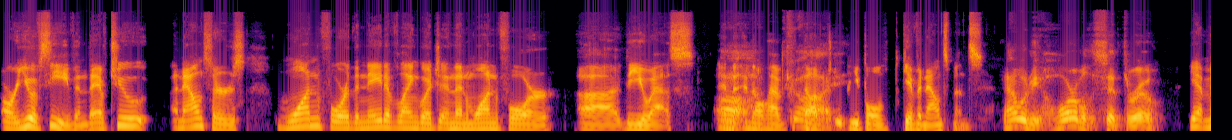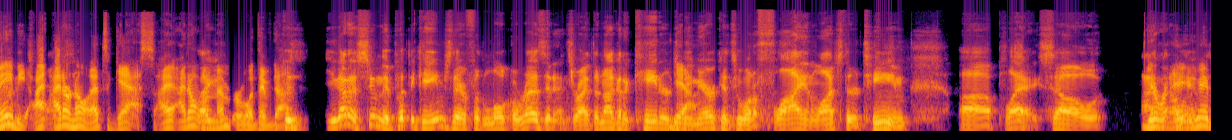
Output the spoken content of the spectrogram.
or UFC even. They have two announcers, one for the native language and then one for uh, the US. And, Oh, and they'll have they'll have two people give announcements. That would be horrible to sit through. Yeah, maybe. I, I don't know. That's a guess. I, I don't Like, remember what they've done. You got to assume they put the games there for the local residents, right? They're not going to cater to Yeah. the Americans who want to fly and watch their team uh, play. So, You're right. It, it,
